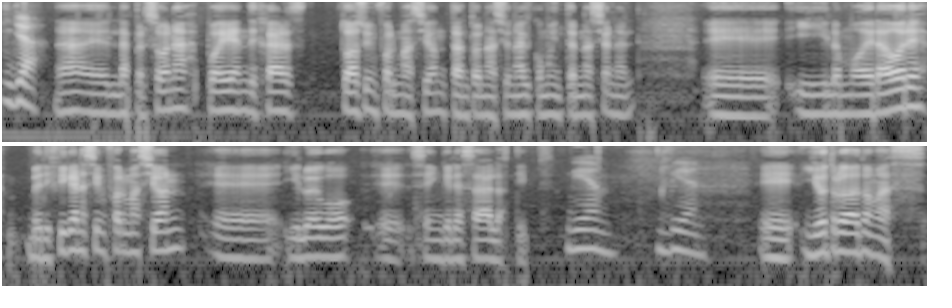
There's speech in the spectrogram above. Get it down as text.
Ya. Eh, las personas pueden dejar toda su información, tanto nacional como internacional, eh, y los moderadores verifican esa información y luego se ingresa a los tips. Bien, bien. y otro dato más,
